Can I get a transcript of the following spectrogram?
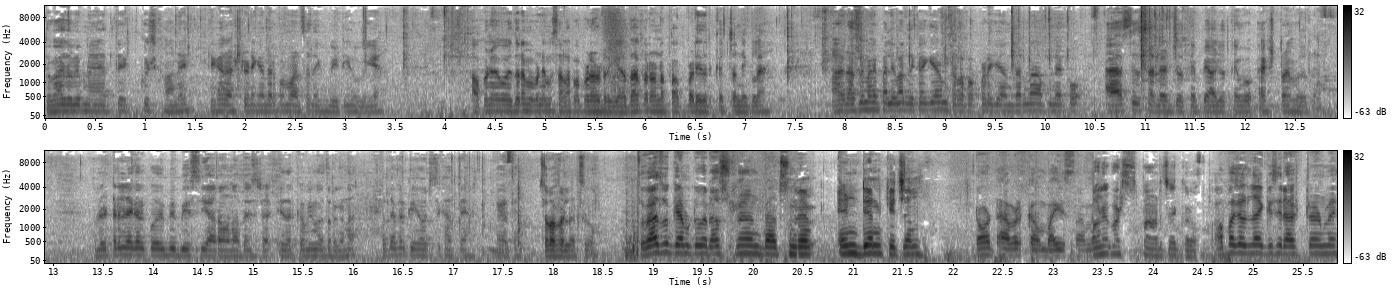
तो गाइस अभी अपने आए थे कुछ खाने। ठीक है रेस्टोरेंट के अंदर पर हमारे साथ एक बेटी हो गई है। अपने को इधर हम अपने मसाला पापड़ ऑर्डर किया था पर उन्होंने पापड़ इधर कच्चा निकला है। एंड ऐसे मैंने पहली बार देखा कि यार मसाला पापड़ के अंदर ना अपने को ऐसे सैलेड जो होते हैं प्याज होते हैं वो एक्स्ट्रा मिल रहे हैं। तो लिटरली अगर कोई भी बीसी आ रहा होना तो इधर कभी मत रुकना चलते फिर कहीं और से खाते हैं। कहते हैं चलो फिर लेट्स गो तो guys we came to a restaurant that's name Indian kitchen don't ever come भाई सामने पापड़ चेक करो। आप चल जाए किसी रेस्टोरेंट में?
